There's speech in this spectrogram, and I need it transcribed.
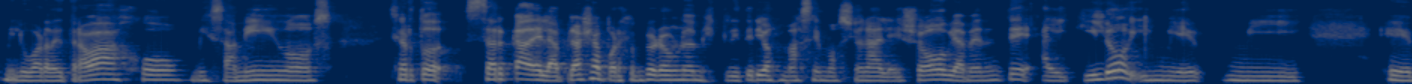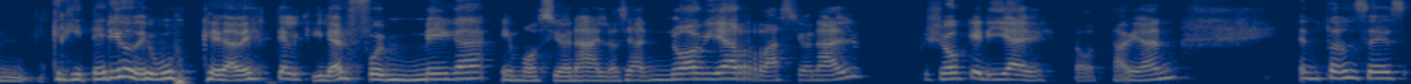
mi lugar de trabajo, mis amigos, ¿cierto? Cerca de la playa, por ejemplo, era uno de mis criterios más emocionales. Yo obviamente alquilo y mi, em, criterio de búsqueda de este alquiler fue mega emocional, o sea, no había racional, yo quería esto, ¿está bien? Entonces,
